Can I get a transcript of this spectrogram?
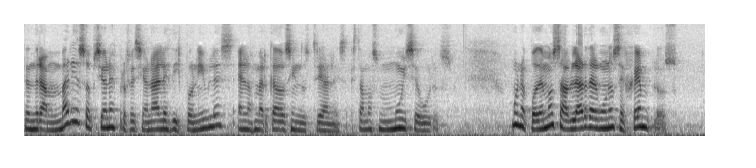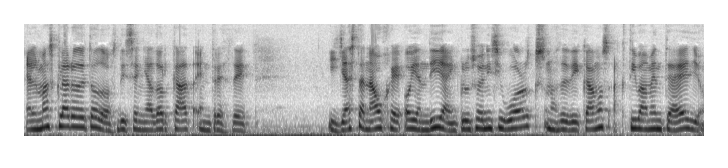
tendrán varias opciones profesionales disponibles en los mercados industriales. Estamos muy seguros. Bueno, podemos hablar de algunos ejemplos. El más claro de todos, diseñador CAD en 3D. Y ya está en auge hoy en día, incluso en EasyWorks nos dedicamos activamente a ello.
